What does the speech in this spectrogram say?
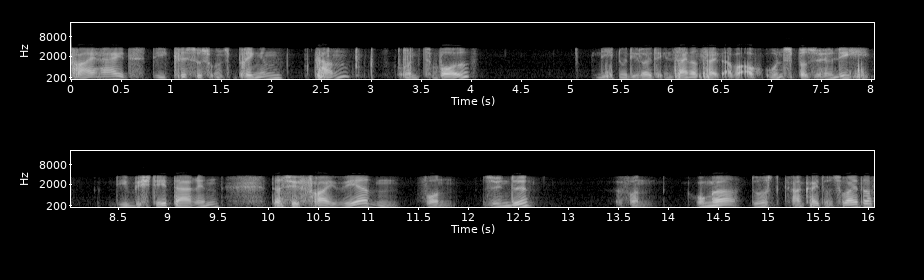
Freiheit, die Christus uns bringen kann und will, nicht nur die Leute in seiner Zeit, aber auch uns persönlich, die besteht darin, dass wir frei werden von Sünde, von Hunger, Durst, Krankheit und so weiter,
